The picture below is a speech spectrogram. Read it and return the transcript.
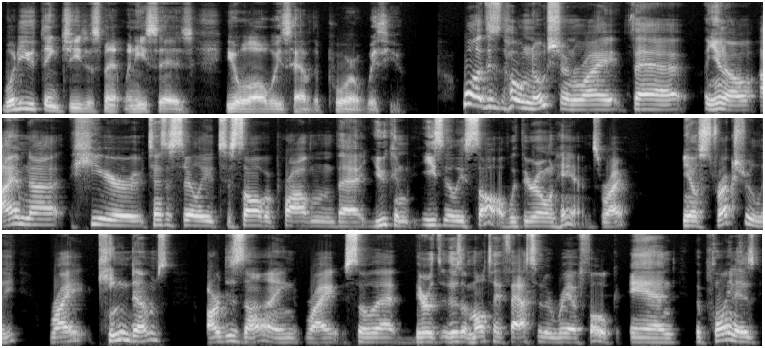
What do you think Jesus meant when he says you will always have the poor with you? Well, this whole notion, right, that, you know, I am not here necessarily to solve a problem that you can easily solve with your own hands, right? You know, structurally, right, kingdoms are designed, right, so that there, there's a multifaceted array of folk. And the point is,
